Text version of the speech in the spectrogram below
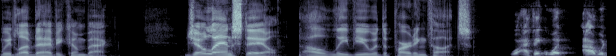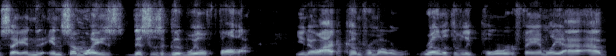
We'd love to have you come back. Joe Lansdale, I'll leave you with the parting thoughts. Well, I think what I would say, and in some ways, this is a goodwill thought. You know, I come from a relatively poor family. I, I,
